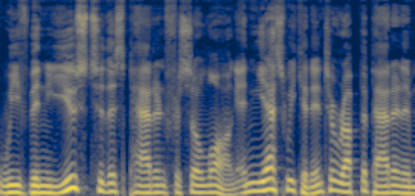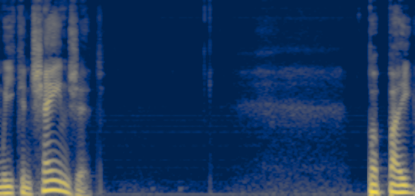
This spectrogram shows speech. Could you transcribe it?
we've been used to this pattern for so long. And yes, we can interrupt the pattern and we can change it. But by,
